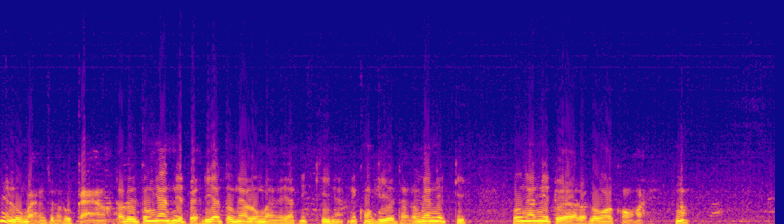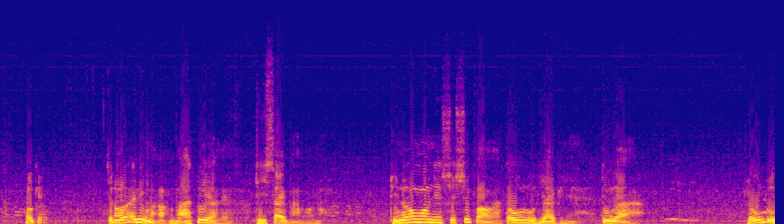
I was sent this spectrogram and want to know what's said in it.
နှစ်လုံးပိုင်ကိုကျွန်တော်တို့ကန်အောင်ဒါလို့သုံးညနှစ်တွဲဒီကသုံးညလုံးပိုင်တွေကနှစ်ကီနဲ့နှစ်ခွန်ကီရတာသုံးညနှစ်ကီ သုံးညနှစ်တွဲကတော့လုံးဝကောင်းပါပြီနော်ဟုတ်ကဲ့ကျွန်တော်တို့အဲ့ဒီမှာဘာတွေ့ရလဲဒီ site မှာပေါ့နော်ဒီနှလုံးပေါင်းချင်းရှစ်ရှစ်ပါပါသုံးလို့ရိုက်ပြီးသူကလုံးတူ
